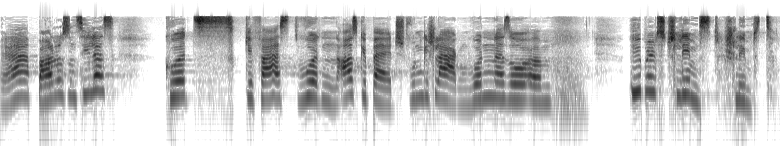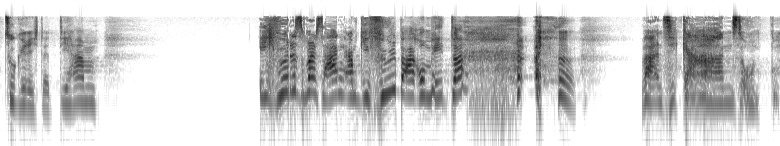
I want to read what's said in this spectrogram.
Ja, Paulus und Silas, kurz gefasst, wurden ausgepeitscht, wurden geschlagen, wurden also ähm, übelst schlimmst, schlimmst zugerichtet. Die haben, ich würde es mal sagen, am Gefühlbarometer waren sie ganz unten.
